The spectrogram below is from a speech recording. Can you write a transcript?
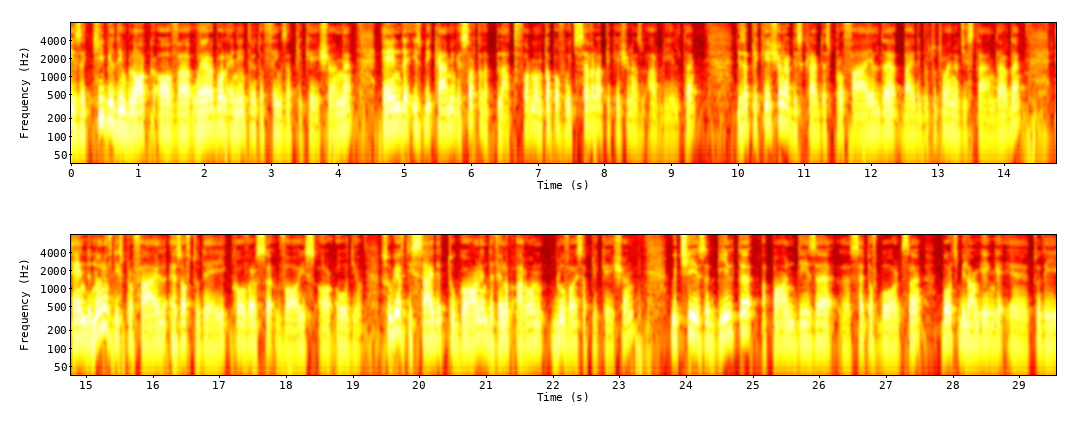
is a key building block of uh, wearable and Internet of Things application and is becoming a sort of a platform on top of which several applications are built. These applications are described as profiled by the Bluetooth Low Energy standard, and none of these profiles, as of today, covers voice or audio. So we have decided to go on and develop our own Blue Voice application, which is built upon this uh, set of boards, uh, boards belonging uh, to the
